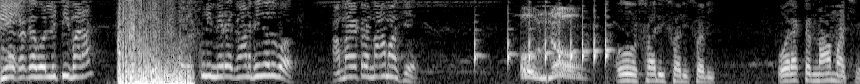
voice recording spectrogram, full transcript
মিয়া কাকা বললি তুই মারা? এক্ষুনি মেরে গান ভেঙে দেবো। আমার একটা নাম আছে। ও সরি সরি সরি ওর একটা নাম আছে।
